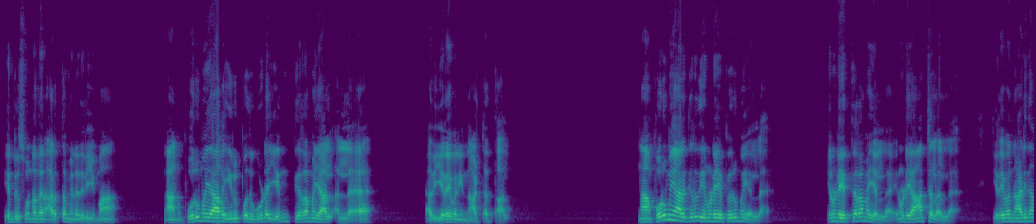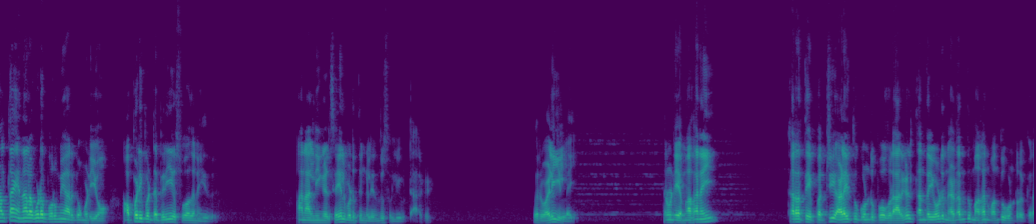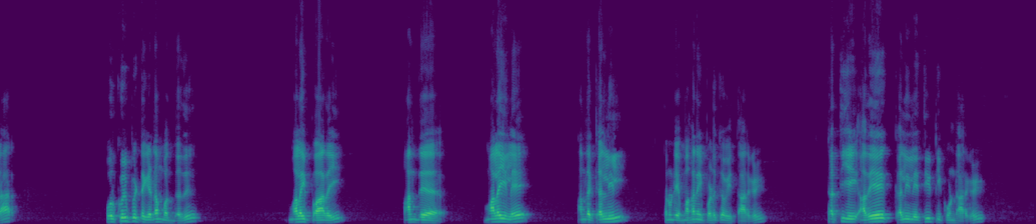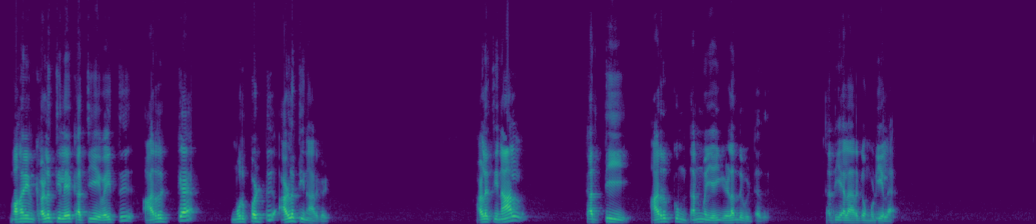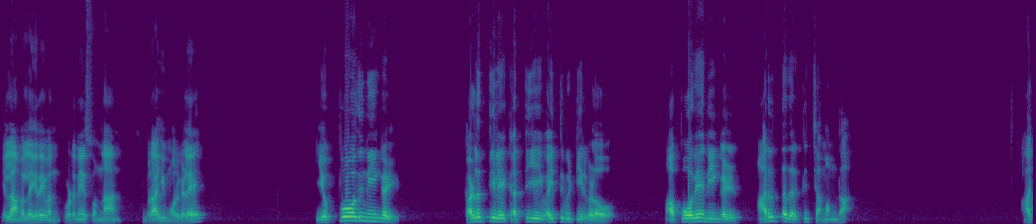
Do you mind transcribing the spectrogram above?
என்று சொன்னதன் அர்த்தம் என்ன தெரியுமா? நான் பொறுமையாக இருப்பது கூட என் திறமையால் அல்ல அது இறைவனின் ஆட்டத்தால். நான் பொறுமையா இருக்கிறது என்னுடைய பெருமை அல்ல என்னுடைய திறமை அல்ல என்னுடைய ஆற்றல் அல்ல. இறைவன் நாடினால்தான் என்னால் கூட பொறுமையாக இருக்க முடியும். அப்படிப்பட்ட பெரிய சோதனை இது. ஆனால் நீங்கள் செயல்படுத்துங்கள் என்று சொல்லிவிட்டார்கள். ஒரு வழி இல்லை. தன்னுடைய மகனை கரத்தை பற்றி அழைத்து கொண்டு போகிறார்கள். தந்தையோடு நடந்து மகன் வந்து கொண்டிருக்கிறார். ஒரு குறிப்பிட்ட இடம் வந்தது. மலைப்பாறை அந்த மலையிலே அந்த கல்லில் தன்னுடைய மகனை படுக்க வைத்தார்கள். கத்தியை அதே கல்லிலே தீட்டி கொண்டார்கள். மகனின் கழுத்திலே கத்தியை வைத்து அறுக்க முற்பட்டு அழுத்தினார்கள். அழுத்தினால் கத்தி அறுக்கும் தன்மையை இழந்து விட்டது கத்தியால் அறுக்க முடியல. எல்லாம் வல்ல இறைவன் உடனே சொன்னான் இப்ராஹிம் அவர்களே எப்போது நீங்கள் கழுத்திலே கத்தியை வைத்து விட்டீர்களோ அப்போதே நீங்கள் அறுத்ததற்கு சமம்தான்.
